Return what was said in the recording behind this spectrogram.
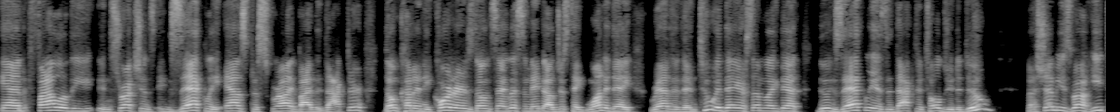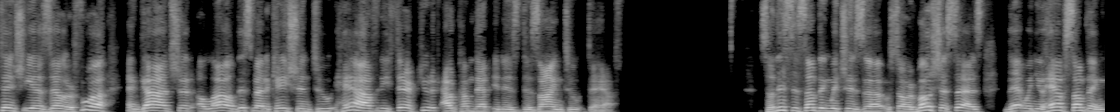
And follow the instructions exactly as prescribed by the doctor. Don't cut any corners. Don't say, listen, maybe I'll just take one a day rather than two a day or something like that. Do exactly as the doctor told you to do. And God should allow this medication to have the therapeutic outcome that it is designed to, to have. So this is something which is uh, so. If Moshe says that when you have something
